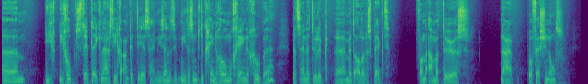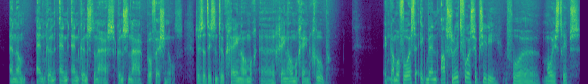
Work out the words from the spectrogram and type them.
Um, die, die groep striptekenaars die geënquêteerd zijn, die zijn natuurlijk niet, dat is natuurlijk geen homogene groep. Hè? Dat zijn natuurlijk uh, met alle respect van amateurs naar professionals. En, dan, en, kun, en, en kunstenaars, kunstenaar, professionals. Dus dat is natuurlijk geen, homo, uh, geen homogene groep. Ik kan me voorstellen, ik ben absoluut voor subsidie voor uh, mooie strips.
